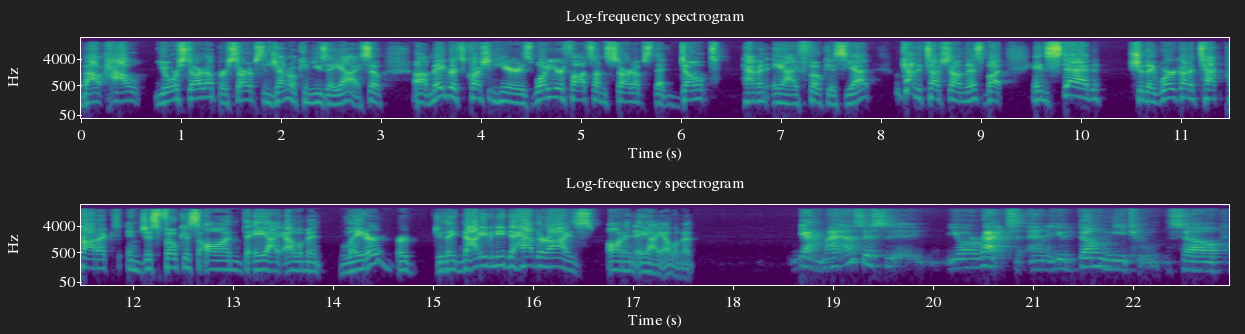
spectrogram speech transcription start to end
about how your startup or startups in general can use AI. So uh, Maybrit's question here is: What are your thoughts on startups that don't have an AI focus yet? We kind of touched on this, but instead should they work on a tech product and just focus on the AI element later? Or do they not even need to have their eyes on an AI element? Yeah, my answer is uh, you're right, and you don't need to. So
